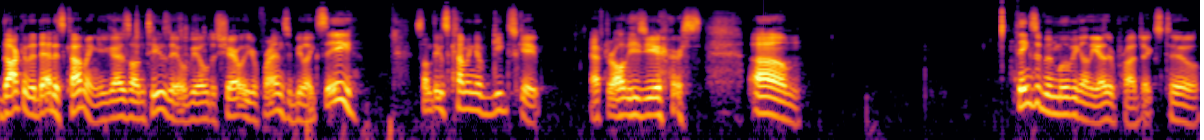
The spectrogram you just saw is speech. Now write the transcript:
Doc of the Dead is coming. You guys on Tuesday will be able to share it with your friends and be like, "See, something's coming of Geekscape after all these years." Um, things have been moving on the other projects too.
